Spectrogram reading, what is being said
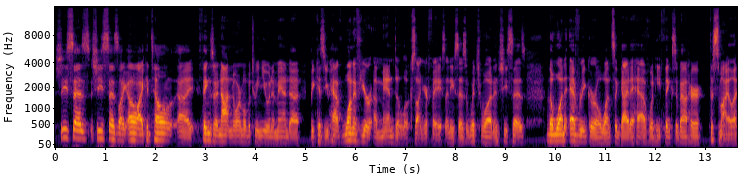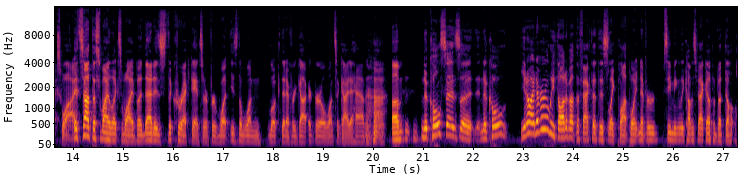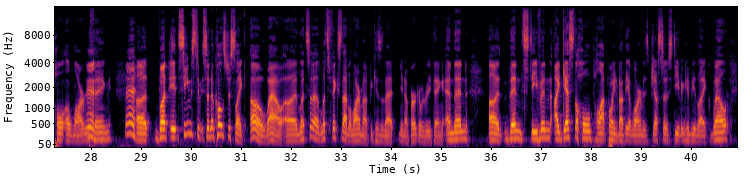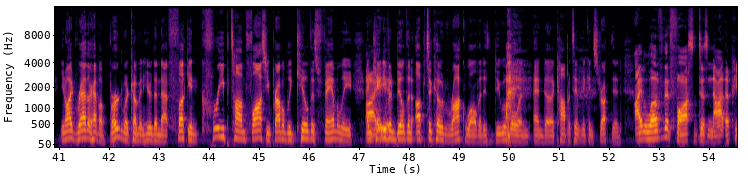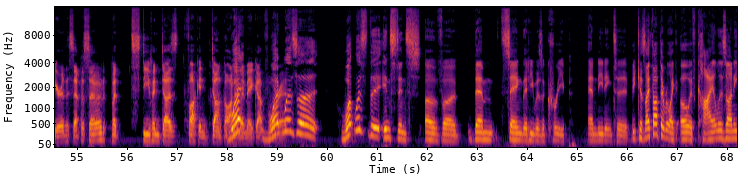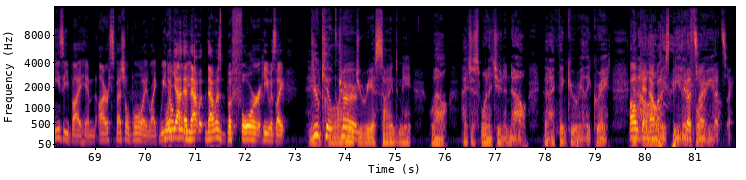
She says she says like, "Oh, I can tell uh, things are not normal between you and Amanda because you have one of your Amanda looks on your face." And he says, "Which one?" And she says, "The one every girl wants a guy to have when he thinks about her, the smile XY." It's not the smile XY, but that is the correct answer for what is the one look that every guy or girl wants a guy to have. Uh-huh. Um, Nicole says, uh, Nicole, you know, I never really thought about the fact that this like plot point never seemingly comes back up about the whole alarm Eh. thing. Eh. Uh, but it seems to be so. Nicole's just like, oh wow, uh, let's uh, let's fix that alarm up because of that you know burglary thing, and then uh, then Stephen, I guess the whole plot point about the alarm is just so Stephen could be like, well, you know, I'd rather have a burglar come in here than that fucking creep Tom Foss who probably killed his family and I- can't even build an up to code rock wall that is doable and and uh, competently constructed. I love that Foss does not appear in this episode, but Stephen does fucking dunk on What- him to make up for what it. was uh what was the instance of uh them saying that he was a creep and needing to because I thought they were like, oh, if Kyle is uneasy by him, our special boy, like we well, don't yeah, really- and that w- that was before he was like, Hey, You Nicole, killed I heard you reassigned me. Well, I just wanted you to know that I think you're really great. and okay, I'll that always be there that's for right, you. That's right.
